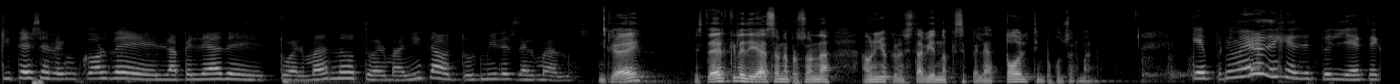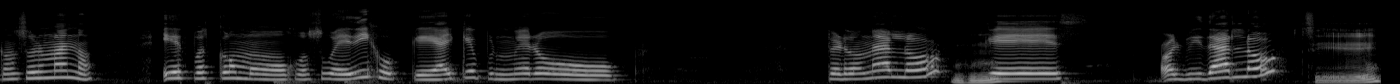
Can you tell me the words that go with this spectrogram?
quite ese rencor de la pelea de tu hermano, tu hermanita o tus miles de hermanos. ¿Ok? Esther, ¿qué le dirías a una persona, a un niño que nos está viendo que se pelea todo el tiempo con su hermano? Que primero deje de pelearse con su hermano Y después como Josué dijo que hay que primero perdonarlo, que es olvidarlo, Sí.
